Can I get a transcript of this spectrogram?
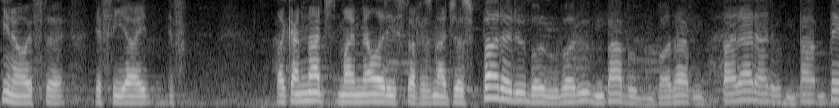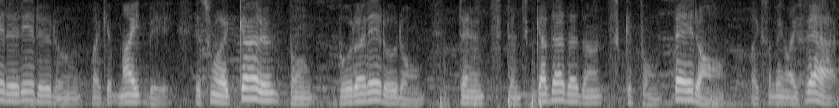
you know, if the if the I if like I'm not just, my melody stuff is not just like it might be. It's more like like something like that.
